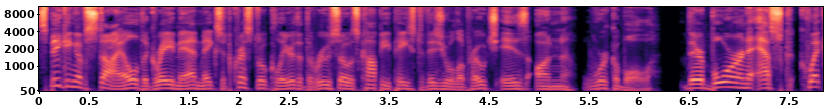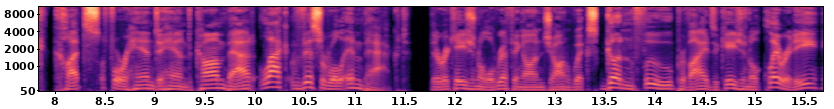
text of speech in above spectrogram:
Speaking of style, The Gray Man makes it crystal clear that the Russos' copy paste visual approach is unworkable. Their Bourne esque quick cuts for hand to hand combat lack visceral impact. Their occasional riffing on John Wick's gun fu provides occasional clarity,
